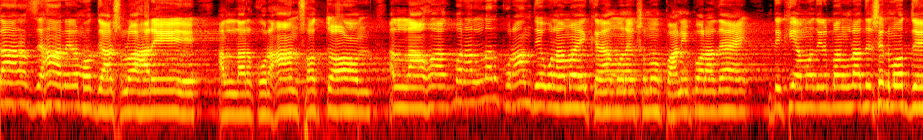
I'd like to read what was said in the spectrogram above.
তার জেহানের মধ্যে আসলো হারে আল্লাহর কোরআন সত্য। আল্লাহ আকবর, আল্লাহর কোরআন দিয়ে ওলামায় কেরাম অনেক সময় পানি পরা দেয়। দেখি আমাদের বাংলাদেশের মধ্যে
